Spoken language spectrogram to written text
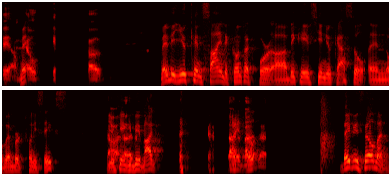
yeah. I'm maybe, healthy. So, maybe you can sign the contract for uh, BKFC Newcastle in November 26th. You can be back. I, David Feldman,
